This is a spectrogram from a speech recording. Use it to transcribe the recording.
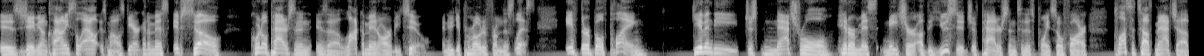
Is Jadeveon Clowney still out? Is Myles Garrett going to miss? If so, Cordarrelle Patterson is a lock him in RB2. and who get promoted from this list. If they're both playing, given the just natural hit or miss nature of the usage of Patterson to this point so far, plus a tough matchup,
